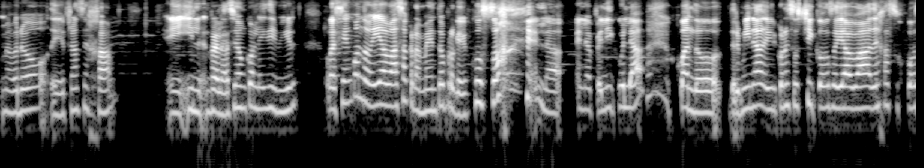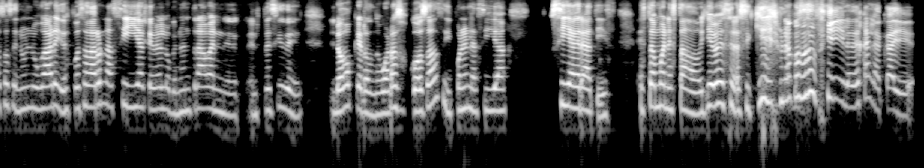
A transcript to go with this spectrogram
me, habló de Frances Ha y, y en relación con Lady Bird, recién cuando ella va a Sacramento, porque justo en la, en la película, cuando termina de ir con esos chicos, ella va, deja sus cosas en un lugar y después agarra una silla, que era lo que no entraba en el- especie de locker donde guarda sus cosas, y pone la silla, silla gratis, está en buen estado, llévesela si quiere, una cosa así, y la deja en la calle.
